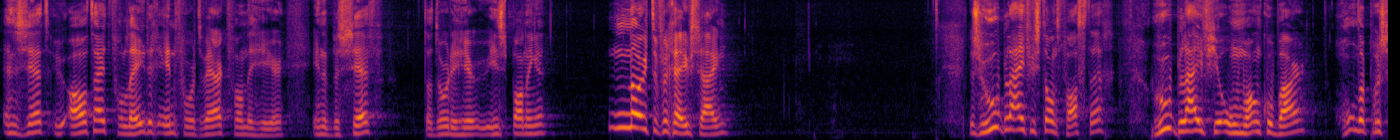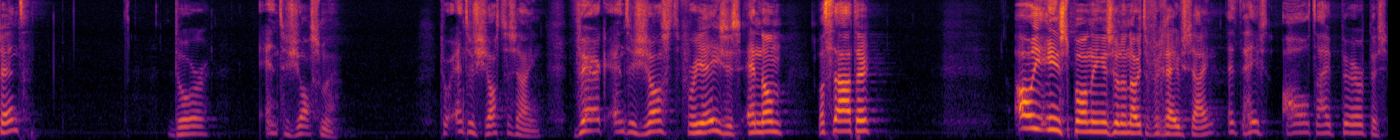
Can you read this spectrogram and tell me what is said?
En zet u altijd volledig in voor het werk van de Heer, in het besef dat door de Heer uw inspanningen nooit te vergeefs zijn. Dus hoe blijf je standvastig? Hoe blijf je onwankelbaar? 100%? Door enthousiasme. Door enthousiast te zijn. Werk enthousiast voor Jezus. En dan, wat staat er? Al je inspanningen zullen nooit te vergeefs zijn. Het heeft altijd purpose.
